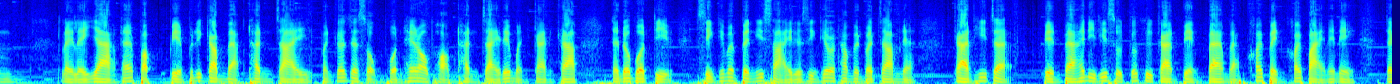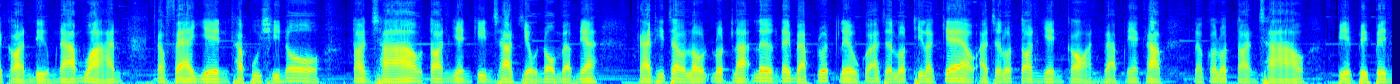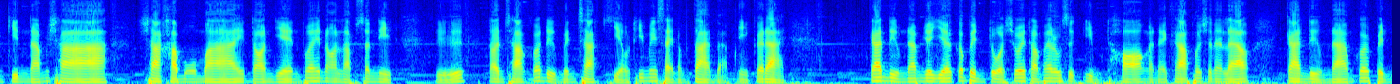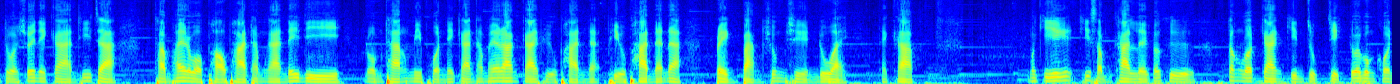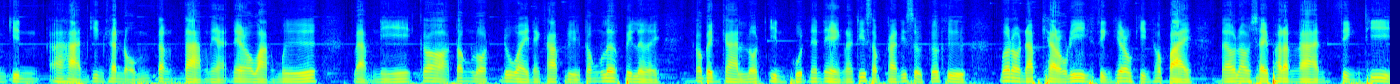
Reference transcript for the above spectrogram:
หลาย ๆ อย่างถ้าปรับเปลี่ยนพฤติกรรมแบบทันใจ มันก็จะส่งผลให้เราผอมทันใจได้เหมือนกันครับ แต่โดยปกติสิ่งที่มันเป็นนิสัยหรือสิ่งที่เราทำเป็นประจำเนี่ย การที่จะเปลี่ยนแปลงให้ดีที่สุดก็คือการเปลี่ยนแปลงแบบค่อยเป็นค่อยไปนั่นเอง แต่ก่อนดื่มน้ำหวาน กาแฟเย็น คาปูชิโน่ ตอนเช้า ตอนเย็นกินชาเขียวนมแบบเนี้ยการที่จะเราลดละเลิกได้แบบรวดเร็ว ก็อาจจะลดทีละแก้ว อาจจะลดตอนเย็นก่อนแบบนี้ครับ แล้วก็ลดตอนเช้า เปลี่ยนไปเป็นกินน้ำชา ชาคาโมไมล์ตอนเย็นเพื่อให้นอนหลับสนิท หรือตอนเช้าก็ดื่มเป็นชาเขียวที่ไม่ใส่น้ำตาลแบบนี้ก็ได้ การดื่มน้ำเยอะๆ ก็เป็นตัวช่วยทำให้รู้สึกอิ่มท้องนะครับ เพราะฉะนั้นแล้วการดื่มน้ำก็เป็นตัวช่วยในการที่จะทำให้ระบบเผาผลาญทำงานได้ดี รวมทั้งมีผลในการทำให้ร่างกายผิวพรรณนะผิวพรรณนั้นนะเปล่งปลั่งชุ่มชื้นด้วยนะครับ เมื่อกี้ที่สำคัญเลยก็คือต้องลดการกินจุกจิกด้วยบางคนกินอาหารกินขนมต่างๆเนี่ยในระหว่างมื้อแบบนี้ก็ต้องลดด้วยนะครับ หรือต้องเลิกไปเลย ก็เป็นการลดอินพุตนั่นเอง และที่สำคัญที่สุดก็คือ เมื่อเรานับแคลอรี่สิ่งที่เรากินเข้าไป แล้วเราใช้พลังงานสิ่งที่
